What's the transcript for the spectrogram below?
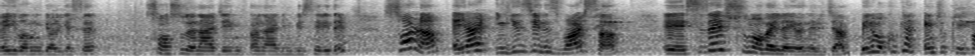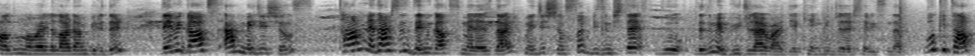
ve Yılanın Gölgesi sonsuz önereceğim, önerdiğim bir seridir. Sonra eğer İngilizceniz varsa e, size şu novellayı önereceğim. Benim okurken en çok keyif aldığım novellalardan biridir. Demigods and Magicians. Tahmin edersiniz Demigods melezler. Magicians da bizim işte bu dedim ya büyücüler var diye Ken Büyücüleri serisinde. Bu kitap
